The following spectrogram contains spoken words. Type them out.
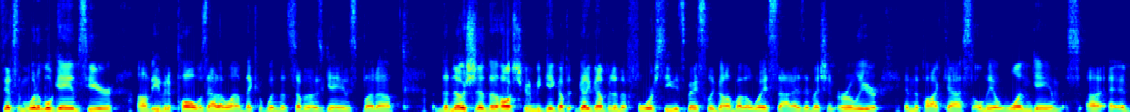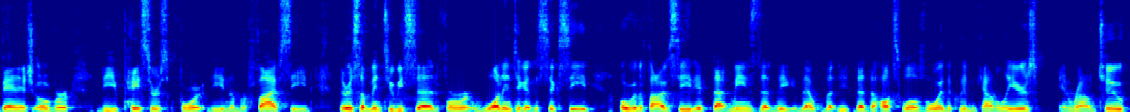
they have some winnable games here. Um, even if Paul was out of lineup, they could win some of those games. But uh, the notion of the Hawks are going to be getting up, getting up into the four seed is basically gone by the wayside. As I mentioned earlier in the podcast, only a one game uh, advantage over the Pacers for the number five seed. There is something to be said for wanting to get the six seed over the five seed if that means that the that, that the Hawks will avoid the Cleveland Cavaliers in round two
